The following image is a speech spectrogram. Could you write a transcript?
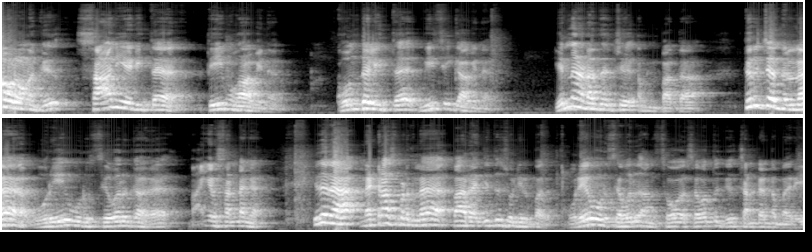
திருமாவளவனுக்கு சாணி அடித்த திமுகவினர் கொந்தளித்த விசிகாவினர். என்ன நடந்துச்சு அப்படின்னு பார்த்தா திருச்செந்தூரில் ஒரே ஒரு சிவருக்காக பயங்கர சண்டைங்க. இதில் மெட்ராஸ் படத்தில் பா ரஜித்து சொல்லியிருப்பார். ஒரே ஒரு செவரு அந்த செவ செவத்துக்கு சண்டைன்ற மாதிரி.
